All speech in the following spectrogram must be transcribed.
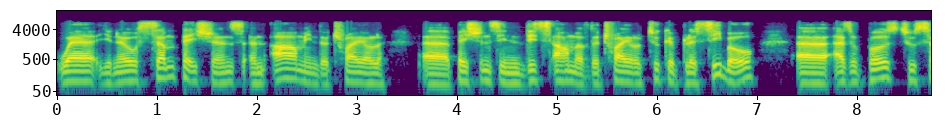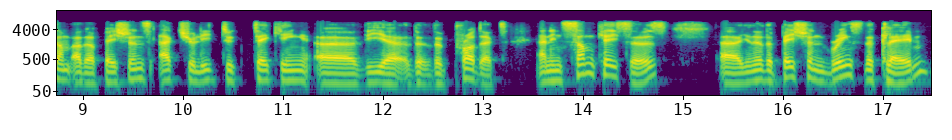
where you know some patients an arm in the trial uh, patients in this arm of the trial took a placebo uh, as opposed to some other patients actually to taking uh, the, uh, the, the product. And in some cases uh, you know the patient brings the claim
